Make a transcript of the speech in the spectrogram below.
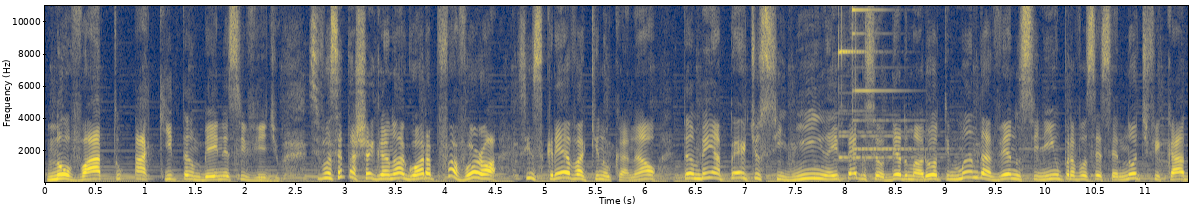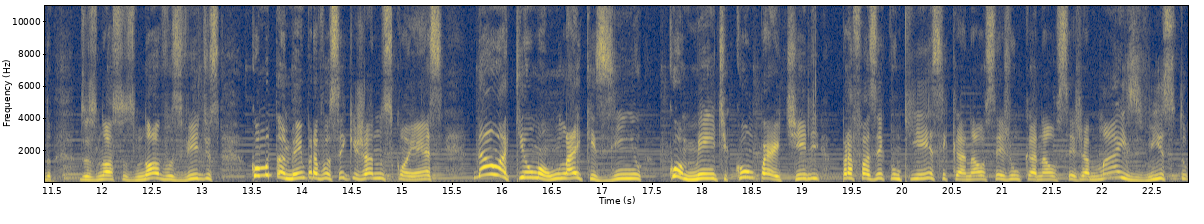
novato, aqui também nesse vídeo. Se você está chegando agora, por favor, ó, se inscreva aqui no canal, também aperte o sininho aí, pega o seu dedo maroto e manda ver no sininho para você ser notificado dos nossos novos vídeos, como também para você que já nos conhece, dá aqui uma, um likezinho, comente, compartilhe para fazer com que esse canal seja um canal seja mais visto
